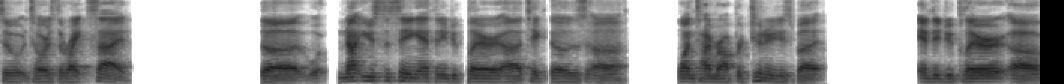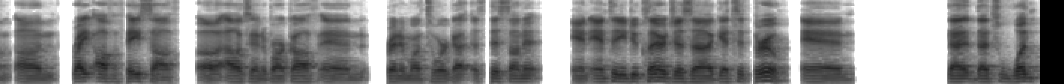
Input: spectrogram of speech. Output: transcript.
to, towards the right side. The not used to seeing Anthony Duclair uh, take those uh, one-timer opportunities, but Anthony Duclair um, on right off of face-off, uh, Alexander Barkov and Brandon Montour got assists on it, and Anthony Duclair just uh, gets it through, and that that's one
